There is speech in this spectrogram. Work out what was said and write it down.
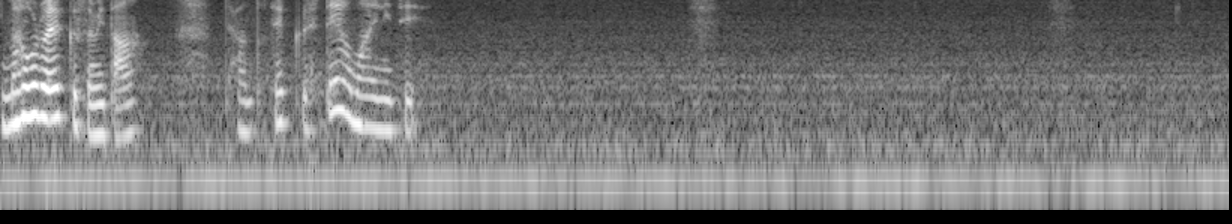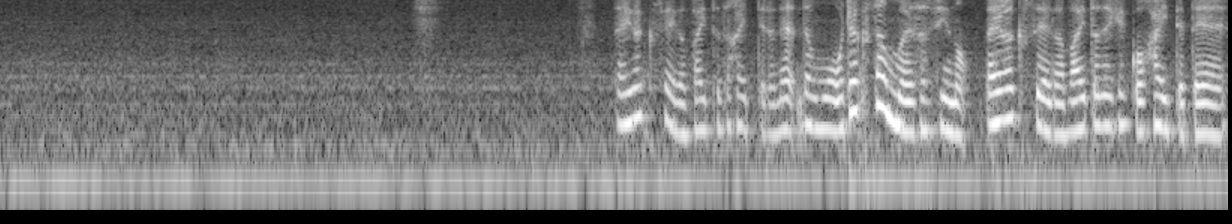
今頃 X 見た？ちゃんとチェックしてよ毎日。大学生がバイトで入ってるね。でもお客さんも優しいの。大学生がバイトで結構入ってて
